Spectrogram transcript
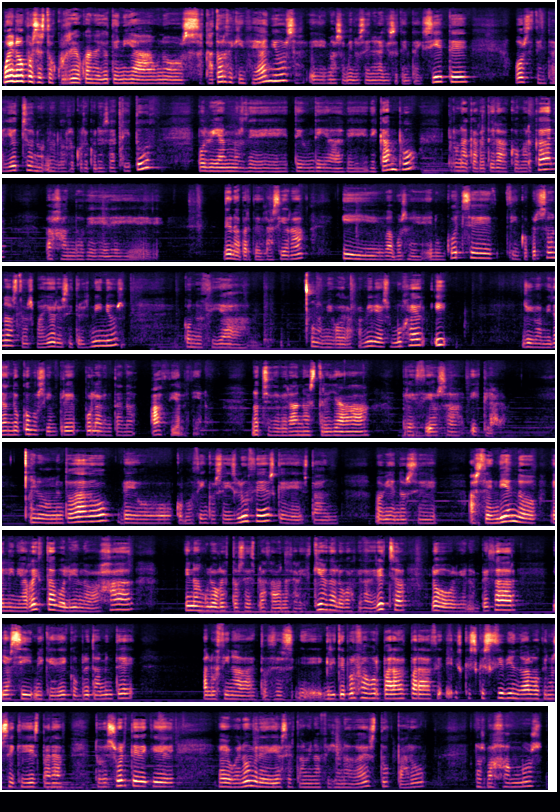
Bueno, pues esto ocurrió cuando yo tenía unos 14, 15 años, eh, más o menos en el año 77 o 78, no, no lo recuerdo con exactitud. Volvíamos de, un día de, campo por una carretera comarcal, bajando de, una parte de la sierra y vamos en un coche, cinco personas, dos mayores y tres niños. Conducía un amigo de la familia y su mujer y yo iba mirando como siempre por la ventana hacia el cielo. Noche de verano, estrella preciosa y clara. En un momento dado veo como cinco o seis luces que están moviéndose, ascendiendo en línea recta, volviendo a bajar, en ángulo recto se desplazaban hacia la izquierda, luego hacia la derecha, luego volvían a empezar y así me quedé completamente alucinada. Entonces eh, grité, por favor, parad, parad, es que, es estoy viendo algo que no sé qué es, parad. Tuve suerte de que el buen hombre debía ser también aficionado a esto, paró, nos bajamos,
